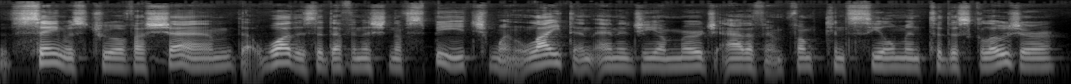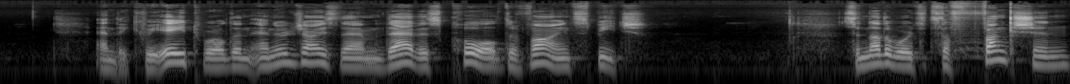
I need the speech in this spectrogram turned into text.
the same is true of Hashem, that what is the definition of speech when light and energy emerge out of him from concealment to disclosure? And they create world and energize them, that is called divine speech. So, in other words, it's the function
